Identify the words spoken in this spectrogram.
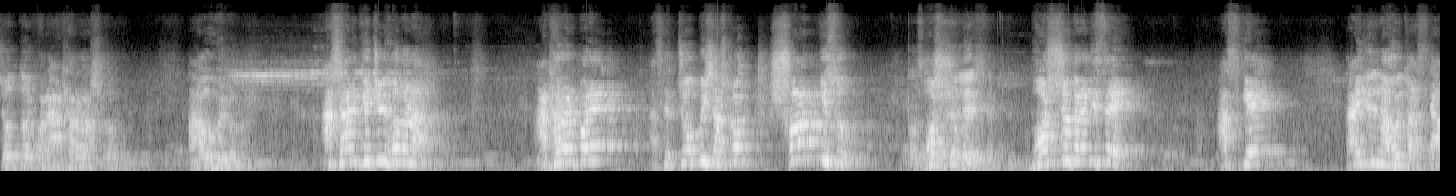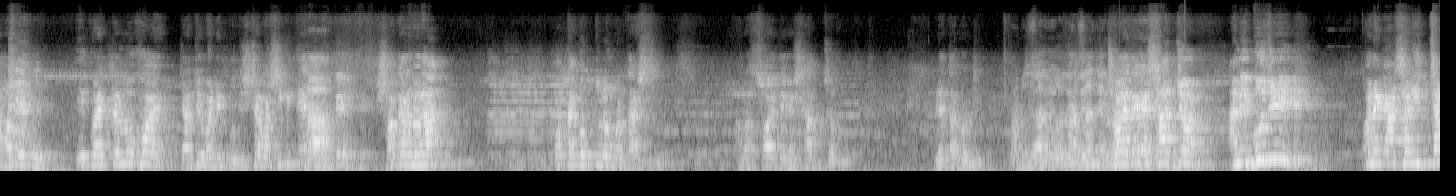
চোদ্দোর পরে আঠারো আসলো তাও হইল না। আসার কিছুই হলো না। আঠারোর পরে আজকে চব্বিশ আসলো সব কিছু ভস্য করে ভস্য করে দিছে। আজকে তাই যদি না হয়তো আজকে আমাদের এই কয়েকটা লোক হয় জাতীয় পার্টির প্রতিষ্ঠা বার্ষিকীতে সকালবেলা পতাকা উত্তোলন করতে আসছি। আমরা ছয় থেকে সাতজন নেতা কর্মী ছয় থেকে সাতজন। আমি বুঝি অনেক আসার ইচ্ছা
